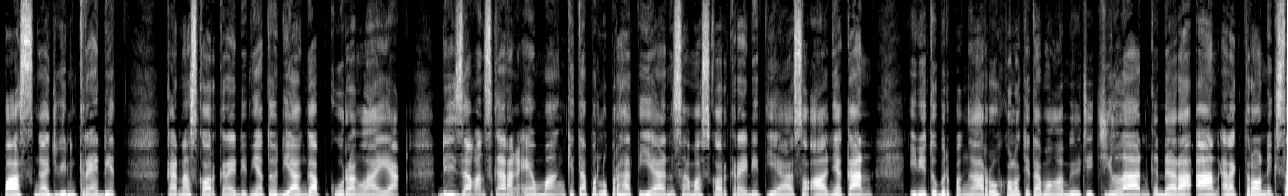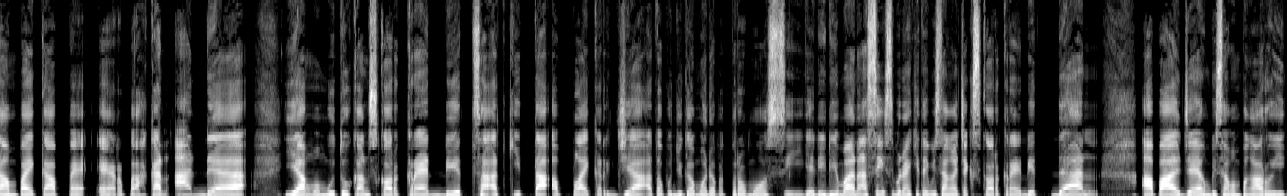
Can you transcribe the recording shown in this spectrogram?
pas ngajuin kredit? Karena skor kreditnya tuh dianggap kurang layak. Di zaman sekarang emang kita perlu perhatian sama skor kredit ya. Soalnya kan ini tuh berpengaruh kalau kita mau ngambil cicilan, kendaraan, elektronik sampai KPR. Bahkan ada yang membutuhkan skor kredit saat kita apply kerja ataupun juga mau dapat promosi. Jadi di mana mana sih sebenarnya kita bisa ngecek skor kredit dan apa aja yang bisa mempengaruhi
